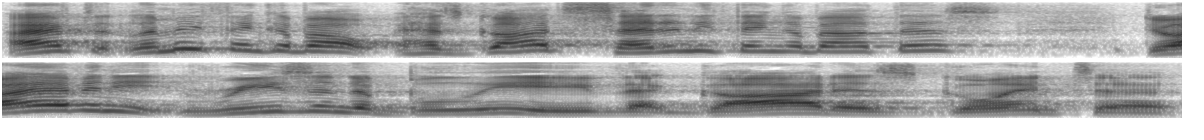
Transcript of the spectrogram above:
I have to, let me think about, has God said anything about this? Do I have any reason to believe that God is going to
